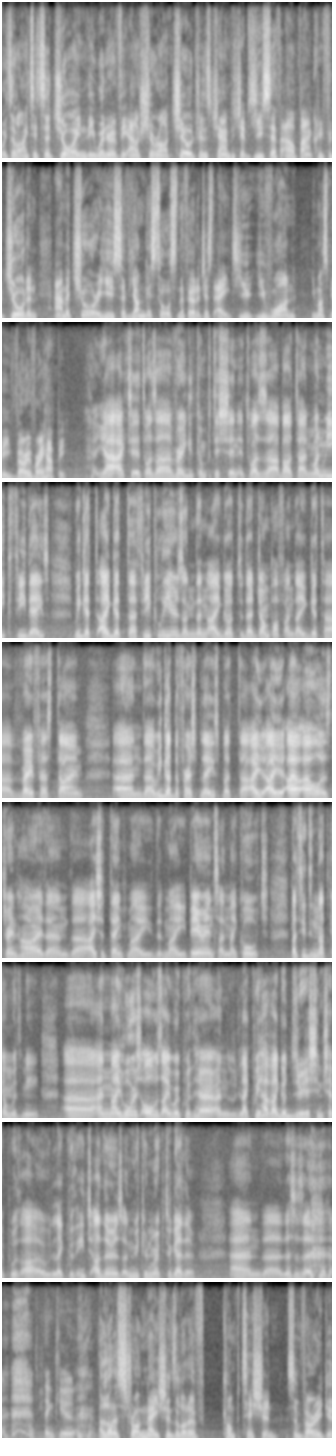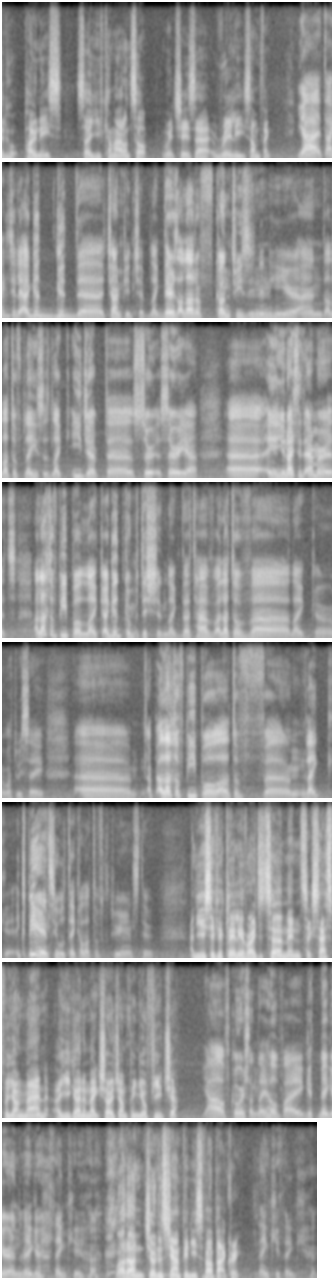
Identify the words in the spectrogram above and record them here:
We're delighted to join the winner of the Al Shirah Children's Championships, Yusuf Al Bakri for Jordan. Amateur Yusuf, youngest horse in the field at just eight. You, you've won. You must be very, very happy. Yeah, actually, it was a very good competition. It was uh, about uh, one week, three days. We get, I get uh, three clears, and then I go to the jump off, and I get a very fast time, and uh, we got the first place. But uh, I, I, I always train hard, and uh, I should thank my my parents and my coach. But he did not come with me, and my horse always I work with her, and like we have a good relationship with like with each others, and we can work together and uh, this is it. Thank you. A lot of strong nations, a lot of competition, some very good ponies. So you've come out on top, which is uh, really something. Yeah, it's actually a good good uh, championship. Like there's a lot of countries in, in here and a lot of places like Egypt, uh, Sur Syria, uh, United Emirates. A lot of people like a good competition like that have a lot of uh, like uh, what we say, uh, a lot of people, a lot of like experience. You will take a lot of experience too. And Yusuf, you're clearly a very determined, successful young man. Are you going to make show jumping your future? Yeah, of course, and I hope I get bigger and bigger. Thank you. well done, children's champion Yusuf Al Bakri. Thank you, thank you.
